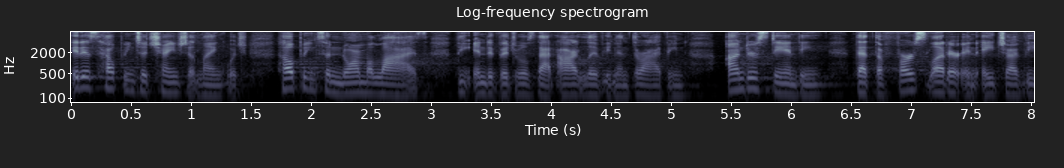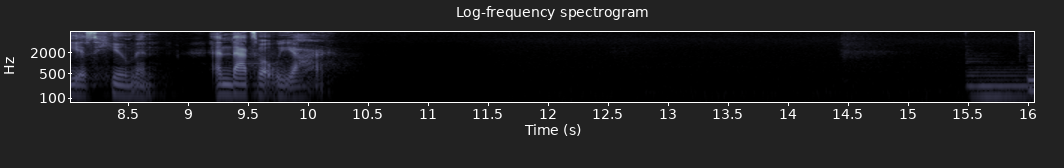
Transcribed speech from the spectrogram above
it is helping to change the language, helping to normalize the individuals that are living and thriving, understanding that the first letter in HIV is human, and that's what we are. Música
